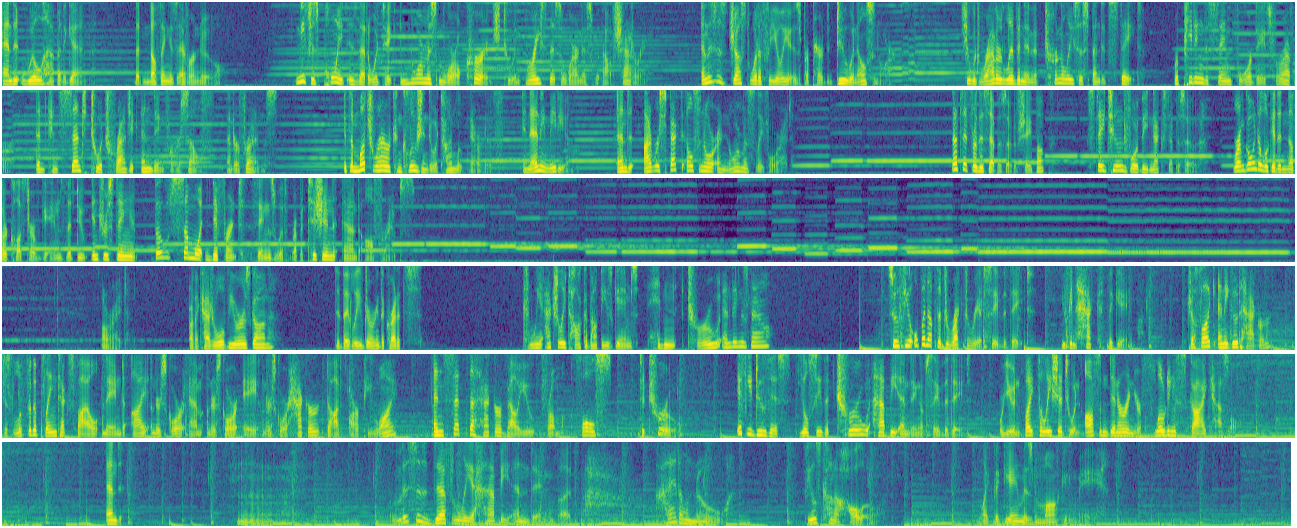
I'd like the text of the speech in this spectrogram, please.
and it will happen again, that nothing is ever new. Nietzsche's point is that it would take enormous moral courage to embrace this awareness without shattering. And this is just what Ophelia is prepared to do in Elsinore. She would rather live in an eternally suspended state, repeating the same four days forever, than consent to a tragic ending for herself and her friends. It's a much rarer conclusion to a time loop narrative, in any medium, and I respect Elsinore enormously for it. That's it for this episode of Shape Up. Stay tuned for the next episode, where I'm going to look at another cluster of games that do interesting, though somewhat different, things with repetition and off ramps. Alright. Are the casual viewers gone? Did they leave during the credits? Can we actually talk about these games' hidden true endings now? So if you open up the directory of Save the Date, you can hack the game. Just like any good hacker, just look for the plaintext file named i underscore m underscore a underscore hacker.rpy and set the hacker value from false to true. If you do this, you'll see the true happy ending of Save the Date, where you invite Felicia to an awesome dinner in your floating sky castle. And. Hmm. This is definitely a happy ending, but. I don't know. Feels kinda hollow. Like the game is mocking me.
